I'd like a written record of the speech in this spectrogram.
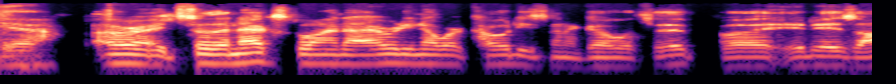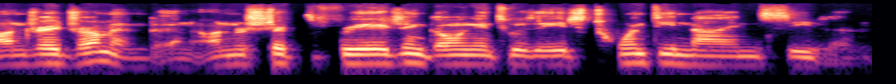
Yeah. All right. So the next one, I already know where Cody's going to go with it, but it is Andre Drummond, an unrestricted free agent going into his age 29 season.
